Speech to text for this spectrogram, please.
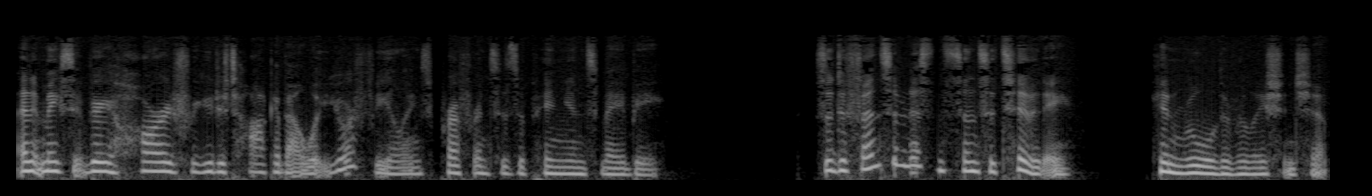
and it makes it very hard for you to talk about what your feelings, preferences, opinions may be. So defensiveness and sensitivity can rule the relationship.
